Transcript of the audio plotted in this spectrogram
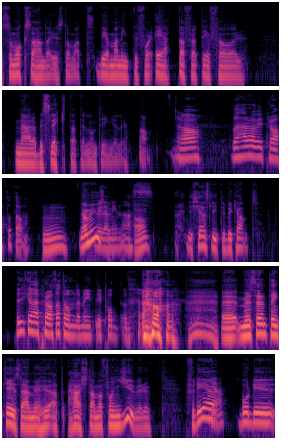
Som också handlar just om att det man inte får äta för att det är för nära besläktat eller någonting. Eller, ja. ja, det här har vi pratat om. Mm. Ja, men just vill jag minnas. Ja. Det känns lite bekant. Vi kan ha pratat om det men inte i podden. Eh, men sen tänkte jag just det här med hur att härstamma från djur. För det ja. borde ju,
